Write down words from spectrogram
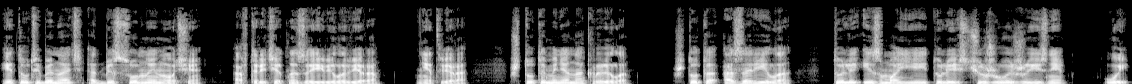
«Это у тебя, Надь, от бессонной ночи», — авторитетно заявила Вера. «Нет, Вера, что-то меня накрыло, что-то озарило, то ли из моей, то ли из чужой жизни. Ой,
